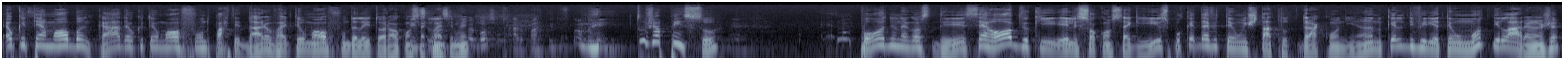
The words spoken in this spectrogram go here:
É. o que tem a maior bancada, é o que tem o maior fundo partidário, vai ter o maior fundo eleitoral, consequentemente. Bolsonaro, o partido ficou bem. Tu já pensou? Não pode um negócio desse. É óbvio que ele só consegue isso porque deve ter um estatuto draconiano, que ele deveria ter um monte de laranja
